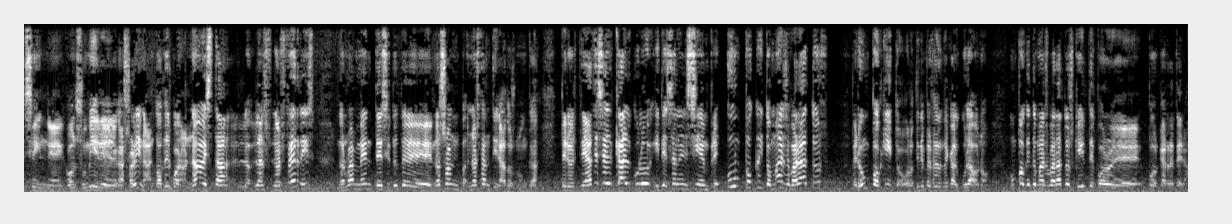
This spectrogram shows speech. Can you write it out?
sin eh, consumir eh, gasolina. Entonces, bueno, no está. los ferries normalmente, si tú te. no son. no están tirados nunca. Pero te haces el cálculo y te salen siempre un poquito más baratos. Pero un poquito, o lo tienen perfectamente calculado, ¿no? Un poquito más baratos que irte por, eh, por carretera.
